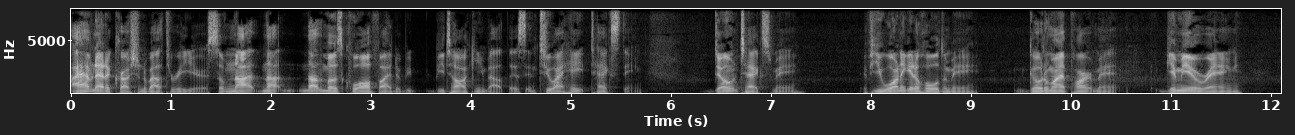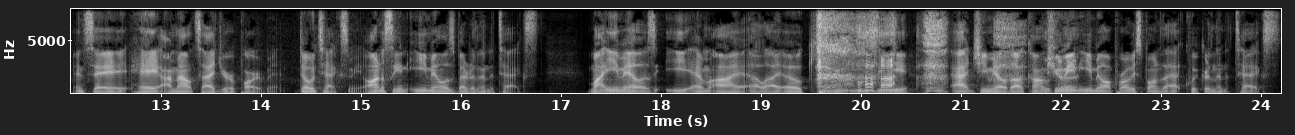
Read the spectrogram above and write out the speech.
I haven't had a crush in about three years, so I'm not not not the most qualified to be, be talking about this. And two, I hate texting. Don't text me. If you want to get a hold of me, go to my apartment, give me a ring, and say, "Hey, I'm outside your apartment." Don't text me. Honestly, an email is better than a text. My email is e m i l i o q u e z at gmail.com. Shoot me an email. I'll probably respond to that quicker than a text.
